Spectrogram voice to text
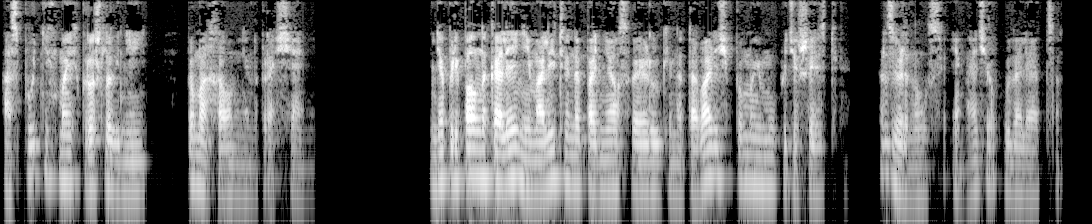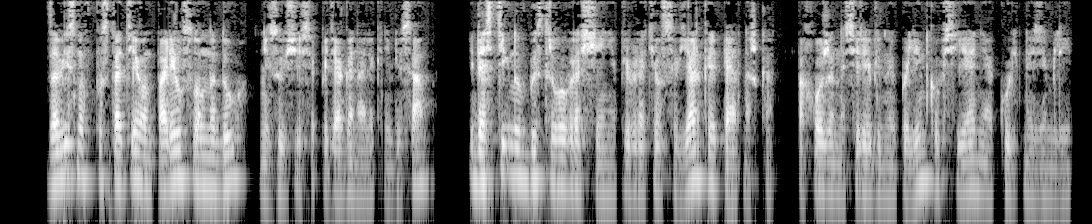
а спутник моих прошлых дней помахал мне на прощание. Я припал на колени и молитвенно поднял свои руки на товарища по моему путешествию, развернулся и начал удаляться. Зависнув в пустоте, он парил словно дух, несущийся по диагонали к небесам, и, достигнув быстрого вращения, превратился в яркое пятнышко, похожее на серебряную пылинку в сиянии оккультной земли,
